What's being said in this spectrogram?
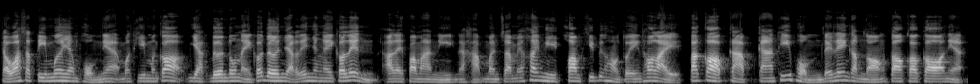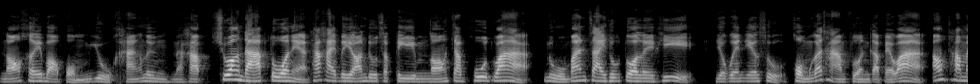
แต่ว่าสตรีมเมอร์อย่างผมเนี่ยบางทีมันก็อยากเดินตรงไหนก็เดินอยากเล่นยังไงก็เล่นอะไรประมาณนี้นะครับมันจะไม่ค่อยมีความคิดเป็นของตัวเองเท่าไหร่ ประกอบกับการที่ผมได้เล่นกับน้องตกกเนี่ยน้องเคยบอกผมอยู่ครั้งหนึ่งนะครับ ช่วงดราฟตัวเนี่ย ถ้าใครไปย้อนดูสตรีมน้องจะพูดว่าหนูมั่นใจทุกตัวเลยพี่ ยกเว้นเอลสูผมก็ถามสวนกลับไปว่า เอ้าทำไม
